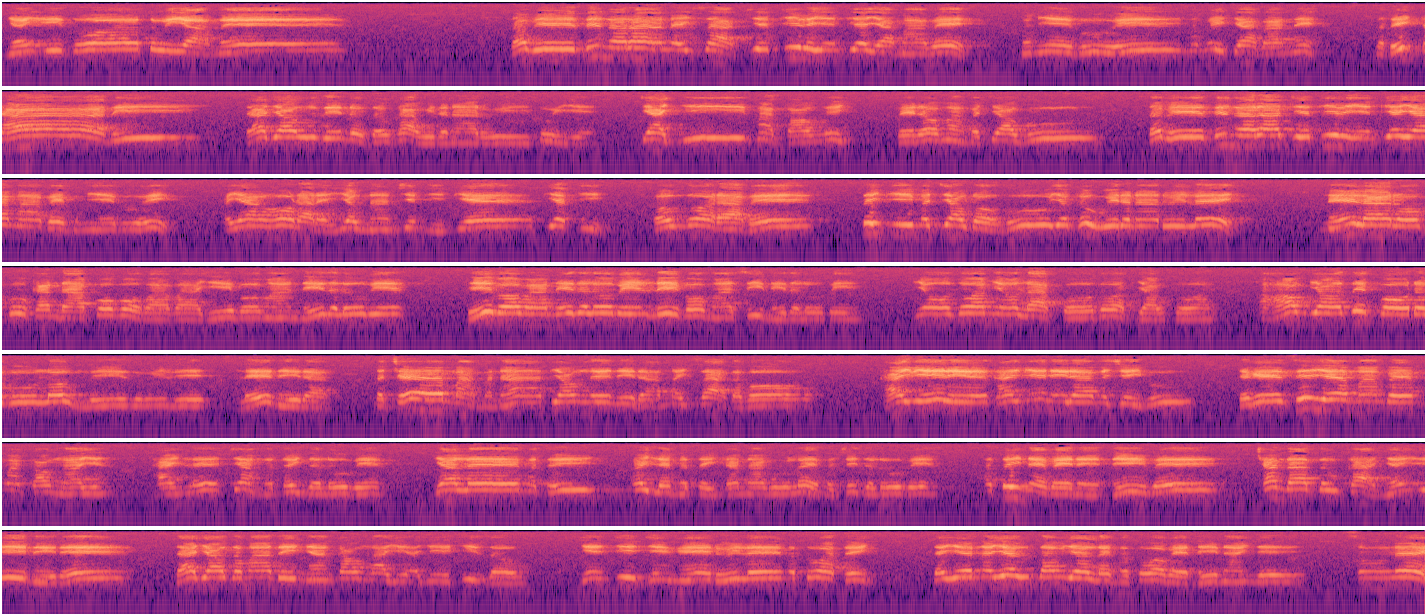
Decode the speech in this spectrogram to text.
ငြိမ့်ဤသောတွေ့ရမယ် သဗ္ဗေသင်္ခါရအနိစ္စဖြစ်ပြလျင်ပြည့်ရမှာပဲမမြဲဘူးဟေမမိတ်ကြပါနဲ့သတိထားသည်ဒါကြောင့်ဥစဉ်တို့ဒုက္ခဝေဒနာတွေတွေ့ရင်ကြိုက်ကြီးမှကောင်းလေဘယ်တော့မှမကြောက်ဘူးသဗ္ဗေသင်္ခါရဖြစ်ပြလျင်ပြည့်ရမှာပဲမမြဲဘူးဟေဘုရားဟောတာတဲ့ယုံနာဖြစ်ပြီးပြည့်ပြည့်ပြီး ကုန်သွားတာပဲသိကြည်မကြောက်တော့ဘူးယခုဝေဒနာတွေလဲနေလာတော့ကိုယ်ခန္ဓာပေါ်ပေါ်ပါပါရေပေါ်မှာနေသလိုပင်ဒီပေါ်မှာနေသလိုပင်လေးပေါ်မှာစီးနေသလိုပင်မျောသောမျောလာပေါ်သောပြောက်သောအဟောင်းပြောက်သစ်ပေါ်တကူလုံးလေသူလေးလဲနေတာ တချက်မှမနာပြောင်းလဲနေတာနှိမ့်စသဘောခိုင်ပြေးနေခိုင်ပြင်းနေတာမရှိဘူးတကယ်စိရမှန်ပဲမှတ်ကောင်းလာရင်ထိုင်လဲကြမသိသလိုပဲရလဲမသိအဲ့လည်းမသိခန္ဓာကိုယ်လည်းမရှိသလိုပဲအသိနဲ့ပဲနဲ့နေပဲချမ်းသာဒုက္ခငြိမ်းအေးနေတယ် ဒါကြောင့်သမာဓိဉာဏ်ကောင်းလာရဲ့အရေးကြီးဆုံးကျင့်ကြည့်ခြင်းငယ်တွေလည်းမတော်သိတရနှစ်ရက်တောင်းရက်လည်းမသွားပဲနေနိုင်တယ်သွန်လဲ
